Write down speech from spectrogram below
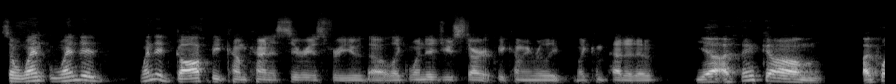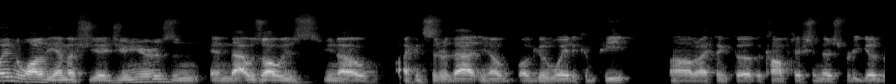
So when when did when did golf become kind of serious for you though? Like when did you start becoming really like competitive? Yeah, I think um, I played in a lot of the MSGA juniors, and and that was always, you know, I consider that, you know, a good way to compete. Um, I think the the competition there's pretty good.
